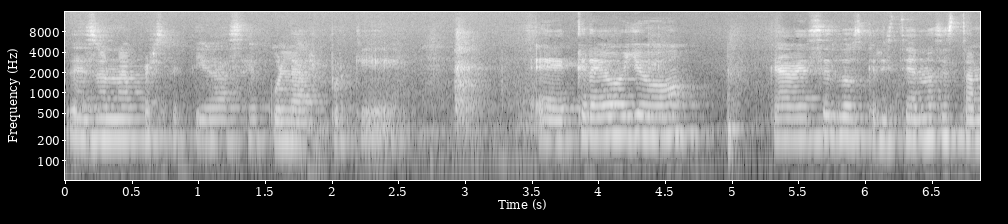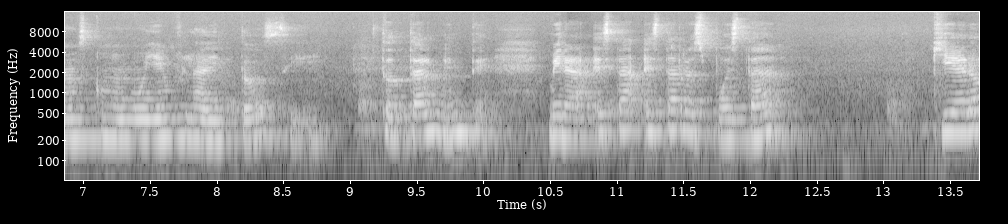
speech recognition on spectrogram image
desde una perspectiva secular, porque eh, creo yo que a veces los cristianos estamos como muy infladitos y... Totalmente. Mira, esta, esta respuesta quiero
